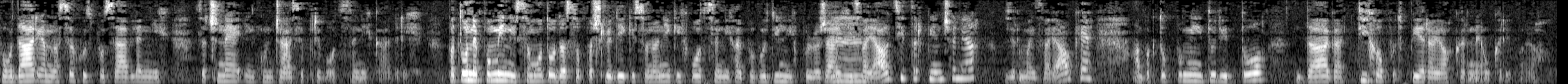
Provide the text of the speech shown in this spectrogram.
povdarjam na vseh usposabljanjih, začne in konča se pri vodstvenih kadrih. Pa to ne pomeni samo to, da so pač ljudje, ki so na nekih vodstvenih ali pa vodilnih položajih mm. izvajalci trpinčenja oziroma izvajalke, ampak to pomeni tudi to, da ga tiho podpirajo, ker ne ukrepajo.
